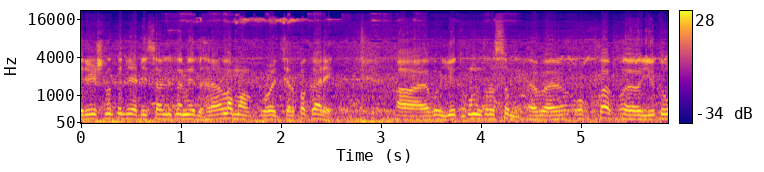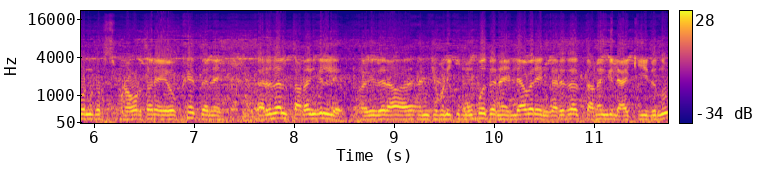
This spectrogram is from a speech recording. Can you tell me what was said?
നിരീക്ഷണത്തിന്റെ അടിസ്ഥാനത്തിൽ തന്നെ ധാരാളം ചെറുപ്പക്കാരെ യൂത്ത് കോൺഗ്രസും ഒക്കെ യൂത്ത് കോൺഗ്രസ് പ്രവർത്തകരെയൊക്കെ തന്നെ കരുതൽ തടങ്കിൽ അഞ്ച് മണിക്ക് മുമ്പ് തന്നെ എല്ലാവരെയും കരുതൽ തടങ്കിലാക്കിയിരുന്നു.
